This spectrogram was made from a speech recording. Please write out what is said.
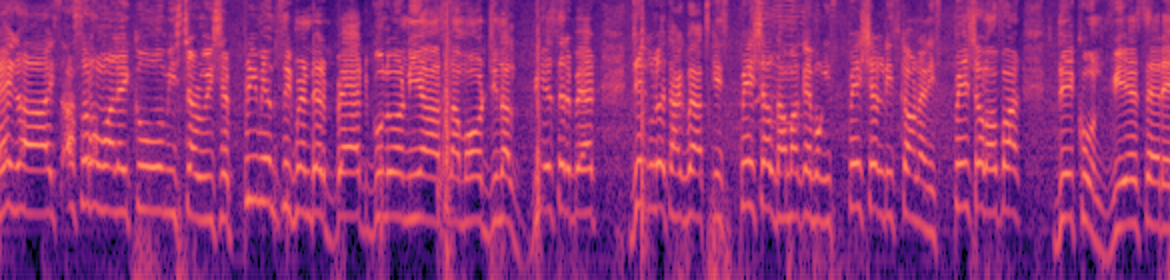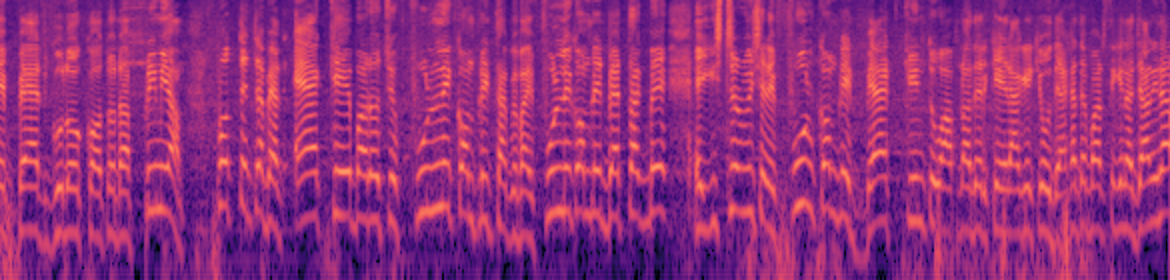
হে গাইস আসসালামু আলাইকুম। স্টার উইশের প্রিমিয়াম সেগমেন্টের ব্যাটগুলো নিয়ে আসলাম অরিজিনাল বিএস এর ব্যাট যেগুলো থাকবে আজকে স্পেশাল ধামাকা এবং special discount and special offer দেখুন বিএস এর এই ব্যাটগুলো কতটা প্রিমিয়াম প্রত্যেকটা ব্যাট একেবারে হচ্ছে ফুললি কমপ্লিট থাকবে। ভাই ফুললি কমপ্লিট ব্যাট থাকবে। এই স্টার উইশের এই ফুল কমপ্লিট ব্যাট কিন্তু আপনাদেরকে এর আগে কেউ দেখাতে পারছে কিনা জানি না।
